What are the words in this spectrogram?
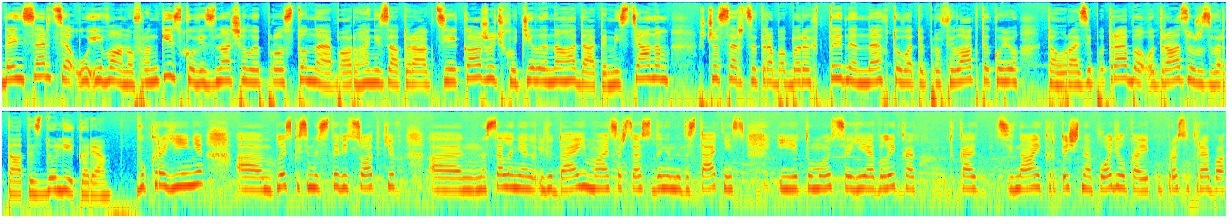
День серця у Івано-Франківську відзначили просто неба. Організатори акції кажуть, хотіли нагадати містянам, що серце треба берегти, не нехтувати профілактикою та у разі потреби одразу ж звертатись до лікаря. В Україні е, близько 70% е, населення людей мають серцево-судинну недостатність, і тому це є велика така ціна і критична поділка, яку просто треба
